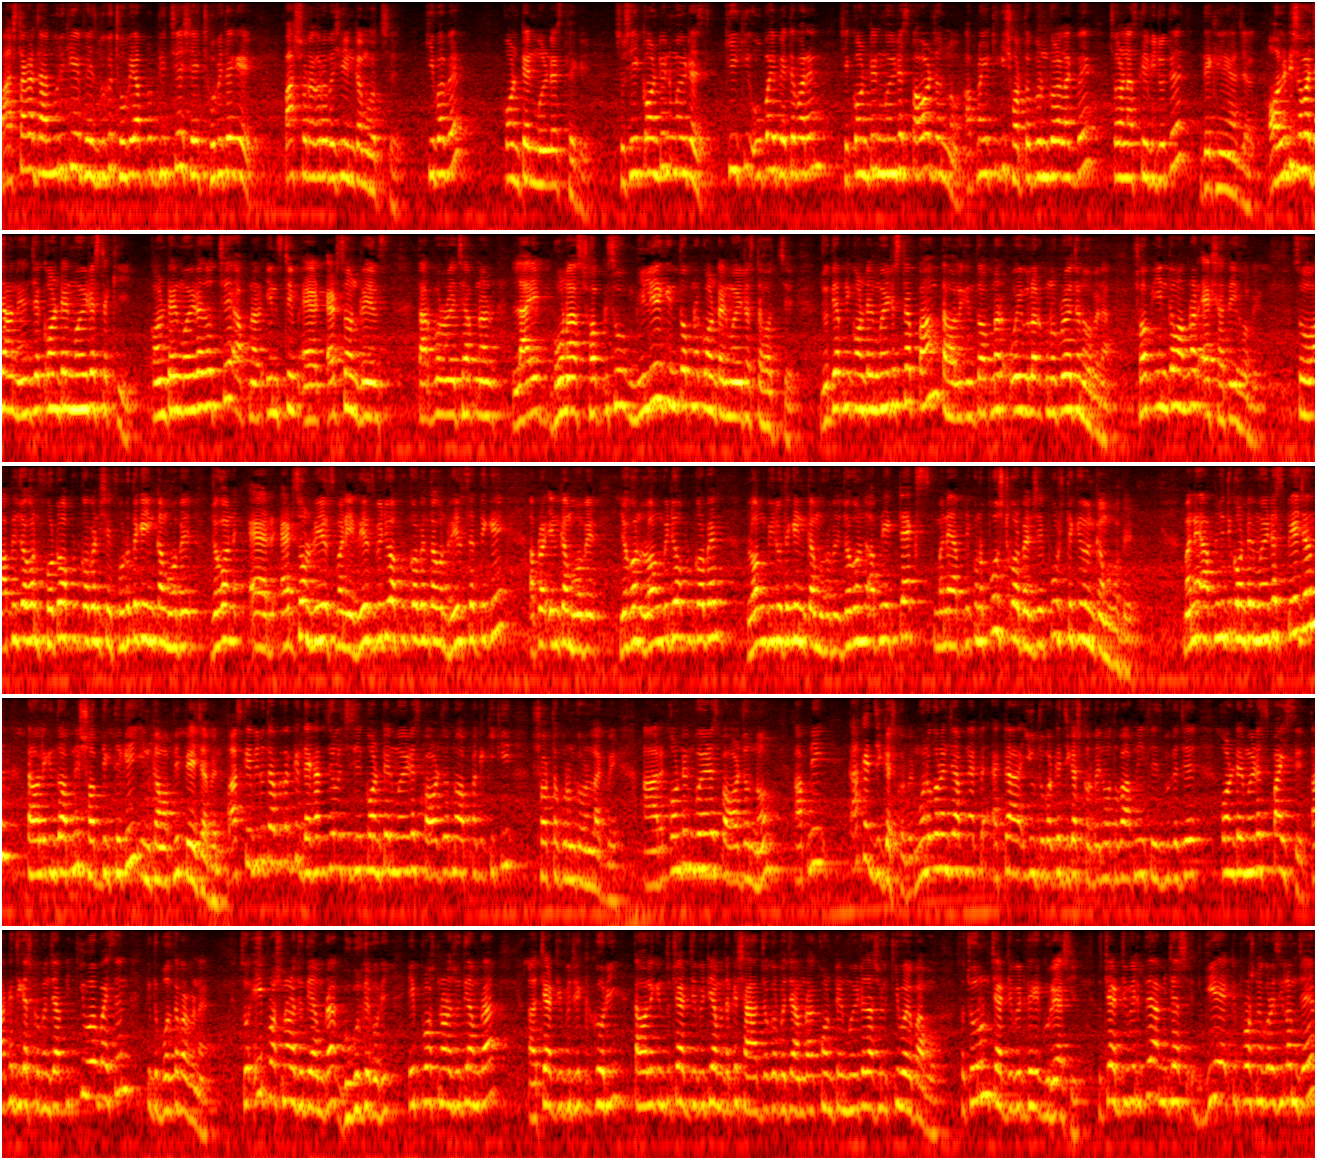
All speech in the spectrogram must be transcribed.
পাঁচ টাকার ঝালমুড়িকে ফেসবুকে ছবি আপলোড দিচ্ছে, সেই ছবি থেকে পাঁচশো টাকারও বেশি ইনকাম হচ্ছে। কীভাবে? কন্টেন্ট মনিটাইজ থেকে। সো সেই কন্টেন্ট মনিটাইজ কি কি উপায় পেতে পারেন? সেই কন্টেন্ট মনিটাইজ পাওয়ার জন্য আপনাকে কি কি শর্ত পূরণ করা লাগবে? চলুন আজকে ভিডিওতে দেখে নেওয়া যাক। অলরেডি সবাই জানেন যে কন্টেন্ট মনিটাইজটা কি? কন্টেন্ট মনিটাইজ হচ্ছে আপনার instream ad ads on reels তারপর রয়েছে আপনার লাইভ বোনাস সব কিছু মিলিয়ে কিন্তু আপনার কন্টেন্ট মনিটাইজটা হচ্ছে। যদি আপনি কন্টেন্ট মনিটাইজটা পান, তাহলে কিন্তু আপনার ওইগুলোর কোনো প্রয়োজন হবে না। সব ইনকাম আপনার একসাথেই হবে। সো আপনি যখন ফটো আপলোড করবেন, সেই ফটো থেকে ইনকাম হবে। যখন অ্যাডস অন রিলস মানে রিলস ভিডিও আপলোড করবেন, তখন রিলসের থেকে আপনার ইনকাম হবে। যখন লং ভিডিও আপলোড করবেন লং ভিডিও থেকে ইনকাম হবে। যখন আপনি ট্যাক্স মানে আপনি কোনো পোস্ট করবেন, সেই পোস্ট থেকেও ইনকাম হবে। মানে আপনি যদি কন্টেন্ট মনিটাইজ পেয়ে যান, তাহলে কিন্তু আপনি সব দিক থেকেই ইনকাম আপনি পেয়ে যাবেন। আজকে ভিডিওতে আপনাদেরকে দেখাতে চলেছি যে কন্টেন্ট মনিটাইজ পাওয়ার জন্য আপনাকে কি কি শর্ত পূরণ করানো লাগবে। আর কন্টেন্ট মনিটাইজ পাওয়ার জন্য আপনি কাকে জিজ্ঞাসা করবেন? মনে করেন যে আপনি একটা একটা ইউটিউবারকে জিজ্ঞাসা করবেন, অথবা আপনি ফেসবুকে যে কন্টেন্ট মনিটাইজ পাইছে, তাকে জিজ্ঞাসা করবেন যে আপনি কীভাবে পাইছেন, কিন্তু বলতে পারবেন না। সো এই প্রশ্নটা যদি আমরা গুগলকে করি, এই প্রশ্নটা যদি আমরা চ্যাট জিপিটিকে করি, তাহলে কিন্তু চ্যাট জিপিটি আমাদেরকে সাহায্য করবে যে আমরা কন্টেন্ট মনিটাইজ আসলে কীভাবে পাবো। তো চলুন চ্যাট জিপিটি থেকে ঘুরে আসি। তো চ্যাট জিপিটিতে আমি জাস্ট গিয়ে একটি প্রশ্ন করেছিলাম যে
